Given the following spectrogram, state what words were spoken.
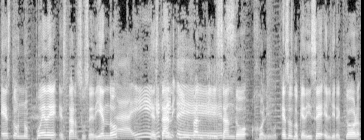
esto no puede estar sucediendo. Ay, Están infantilizando Hollywood. Eso es lo que dice el director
